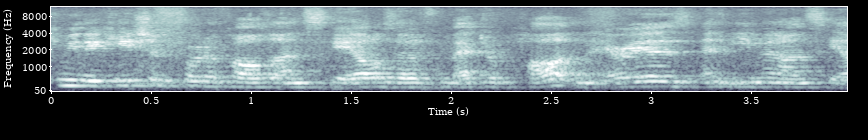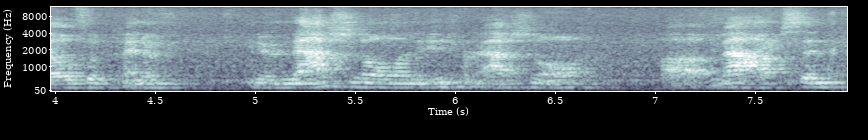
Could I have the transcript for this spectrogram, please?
communication protocols on scales of metropolitan areas and even on scales of kind of, you know, national and international uh, maps. And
